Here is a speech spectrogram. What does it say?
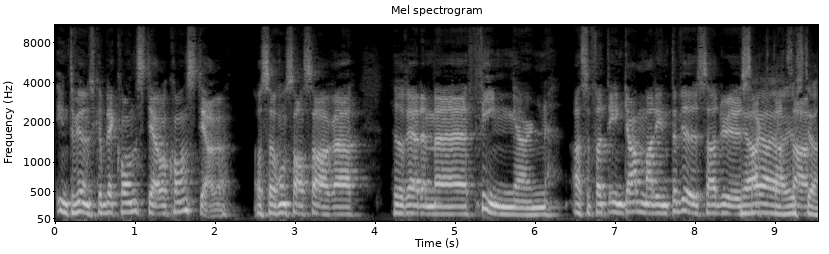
intervjun skulle bli konstigare och konstigare. Och så hon sa så här... eh, hur är det med fingern? Alltså för att i en gammal intervju så hade du ju sagt ja, ja, att så här.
